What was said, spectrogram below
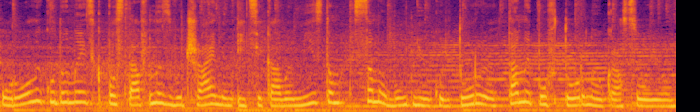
У ролику Донецьк постав незвичайним і цікавим містом з самобутньою культурою та неповторною красою.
